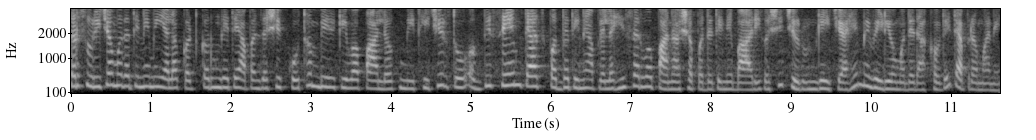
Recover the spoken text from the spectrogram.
तर सुरीच्या मदतीने मी याला कट करून घेते. आपण जशी कोथंबीर किंवा पालक मेथी चिरतो अगदी सेम त्याच पद्धतीने आपल्याला ही सर्व पानं अशा पद्धतीने बारीक अशी चिरून घ्यायची आहे. मी व्हिडिओमध्ये दाखवते त्याप्रमाणे.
